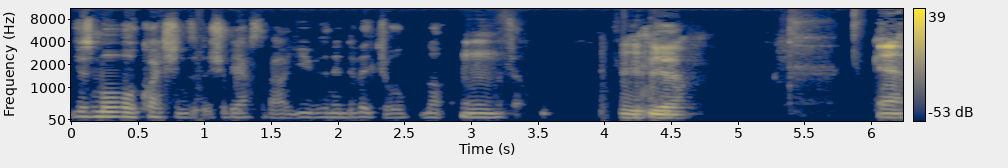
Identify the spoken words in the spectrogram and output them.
there's more questions that should be asked about you as an individual, not Mm, the film. Mhm. Yeah. Yeah.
